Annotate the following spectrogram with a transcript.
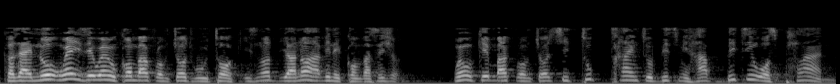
Because I know when he said, When we come back from church, we'll talk. It's not, you are not having a conversation. When we came back from church, she took time to beat me. Her beating was planned.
